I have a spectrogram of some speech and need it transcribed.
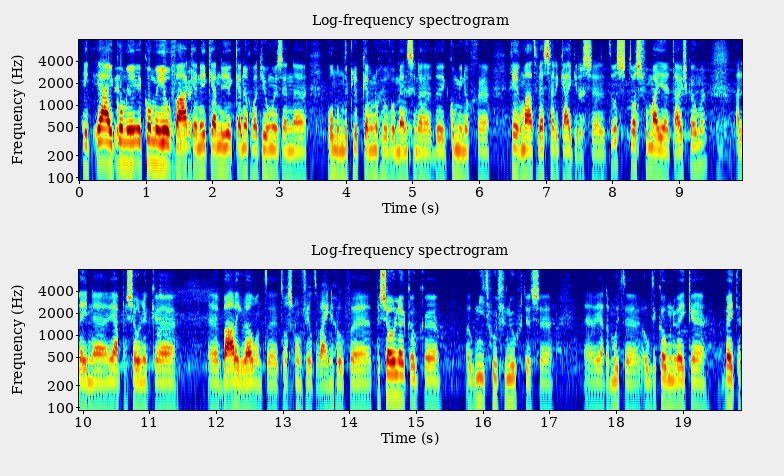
Ik, ja, ik kom, hier, ik kom hier heel vaak en ik ken, ik ken nog wat jongens en rondom de club ken ik nog heel veel mensen. En daar, daar kom je nog regelmatig wedstrijden kijken. Dus het, was, het was voor mij thuiskomen. Alleen ja, persoonlijk baal ik wel, want het was gewoon veel te weinig. Ook persoonlijk ook, ook niet goed genoeg. Dus ja, dat moet ook de komende weken beter.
